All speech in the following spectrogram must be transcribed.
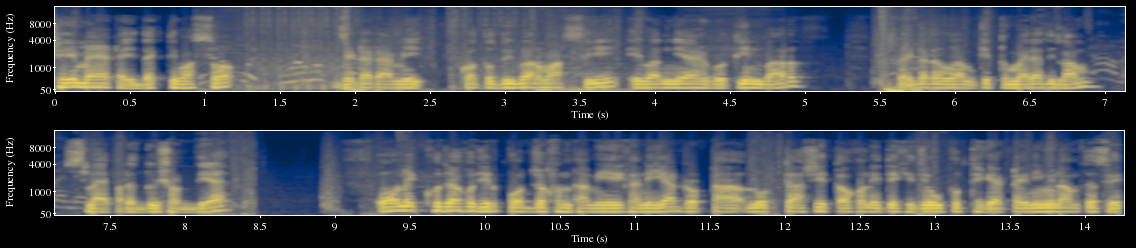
সেই মেয়াটাই, দেখতে পাচ্ছ? যেটাতে আমি কত দুইবার মারছি, এবার নিয়ে আসব তিনবার। এটার আমি কিন্তু মেরা দিলাম স্নাইপারের দুই শট দিয়ে। অনেক খোঁজাখুঁজির পর যখন আমি এখানে ইয়ারড্রপটা লড়তে আসি, তখনই দেখি যে উপর থেকে একটা এনিমি নামতেছে।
